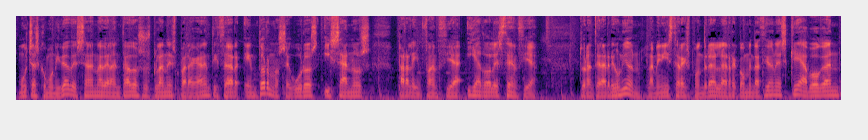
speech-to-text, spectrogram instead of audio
muchas comunidades han adelantado sus planes para garantizar entornos seguros y sanos para la infancia y adolescencia. Durante la reunión, la ministra expondrá las recomendaciones que abogan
